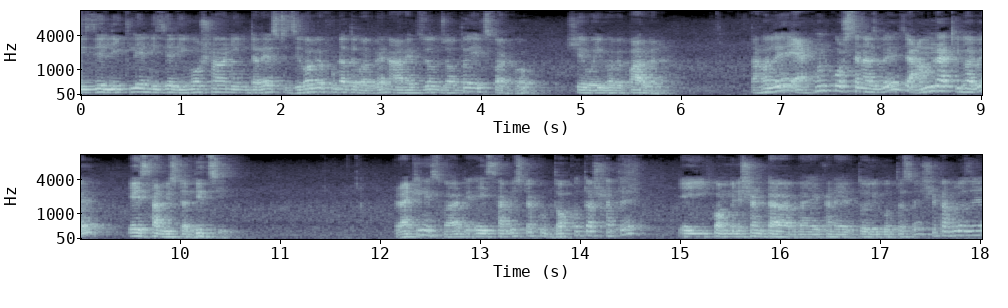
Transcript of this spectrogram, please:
নিজে লিখলে নিজের ইমোশন ইন্টারেস্ট যেভাবে ফুটাতে পারবেন, আর একজন যতই এক্সপার্ট হোক, সে ওইভাবে পারবে না। তাহলে এখন কোশ্চেন আসবে যে আমরা কীভাবে এই সার্ভিসটা দিচ্ছি? রাইটিং এক্সপার্ট এই সার্ভিসটা খুব দক্ষতার সাথে এই কম্বিনেশনটা এখানে তৈরি করতেছে। সেটা হলো যে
